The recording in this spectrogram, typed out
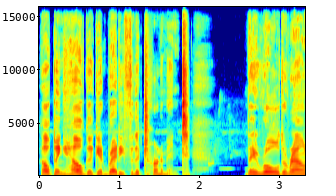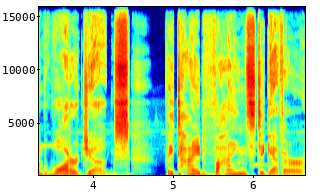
helping Helga get ready for the tournament. They rolled around water jugs. They tied vines together.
